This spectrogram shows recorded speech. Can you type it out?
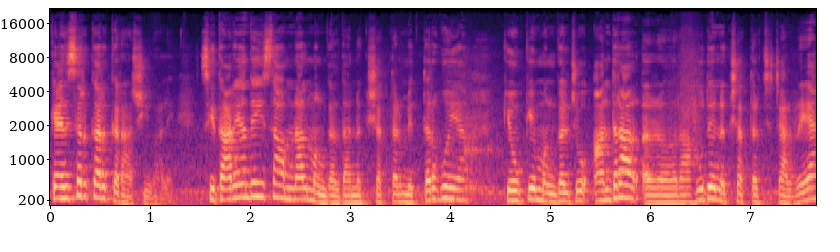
ਕੈਂਸਰ ਕਰਕ ਰਾਸ਼ੀ ਵਾਲੇ। ਸਿਤਾਰਿਆਂ ਦੇ ਹਿਸਾਬ ਨਾਲ ਮੰਗਲ ਦਾ ਨਕਸ਼ਤਰ ਮਿੱਤਰ ਹੋਇਆ। ਕਿਉਂਕਿ ਮੰਗਲ ਜੋ ਆਂਧਰਾ ਰਾਹੂ ਦੇ ਨਕਸ਼ਤਰ 'ਚ ਚੱਲ ਰਿਹਾ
